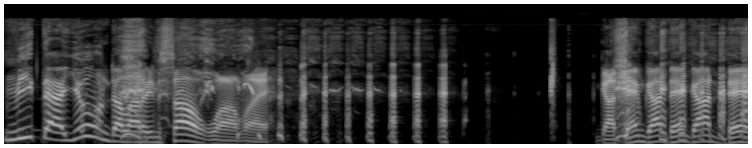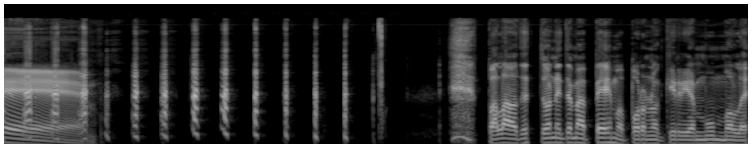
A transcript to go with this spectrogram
Mitä Jondalarin sauvaa vai? God damn, god damn, god damn. palautettua, niin tämä pehmopornokirjan mummolle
